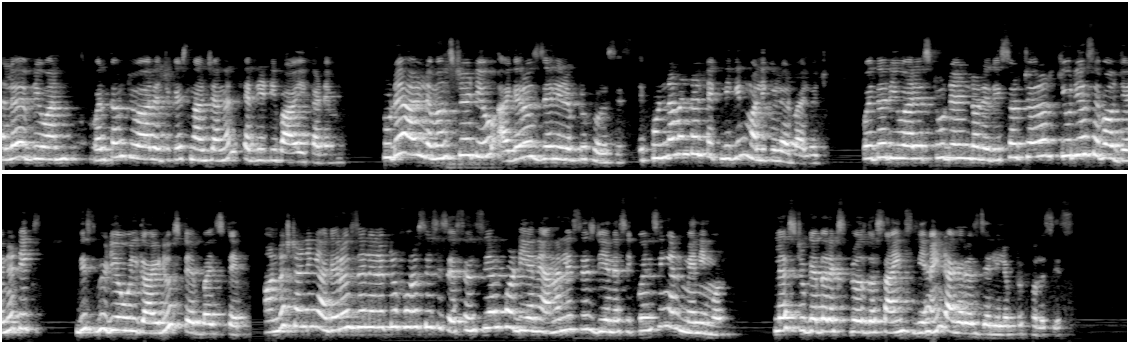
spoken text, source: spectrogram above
Hello everyone, welcome to our educational channel Heredity Bio Academy. Today I will demonstrate you agarose gel electrophoresis, a fundamental technique in molecular biology. Whether you are a student or a researcher or curious about genetics, this video will guide you step by step. Understanding agarose gel electrophoresis is essential for DNA analysis, DNA sequencing and many more. Let's together explore the science behind agarose gel electrophoresis.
